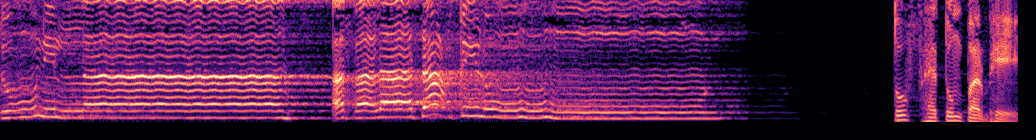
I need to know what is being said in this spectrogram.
دون الله افلا تعقلون تف ہے تم پر بھی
